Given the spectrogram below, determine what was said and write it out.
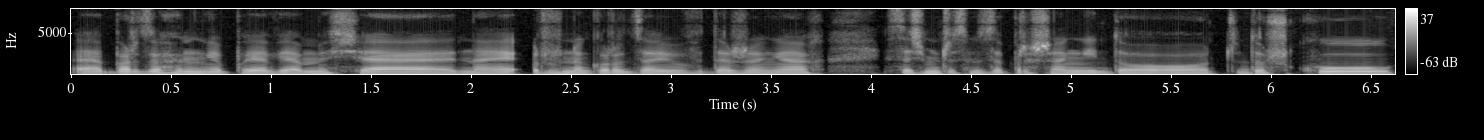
e, bardzo chętnie pojawiamy się na różnego rodzaju wydarzeniach. Jesteśmy czasem zapraszani do, czy do szkół,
